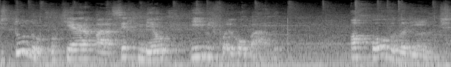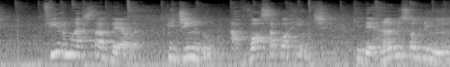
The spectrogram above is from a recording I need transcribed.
de tudo o que era para ser meu e me foi roubado. Ó povo do Oriente, firmo esta vela, pedindo a vossa corrente que derrame sobre mim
